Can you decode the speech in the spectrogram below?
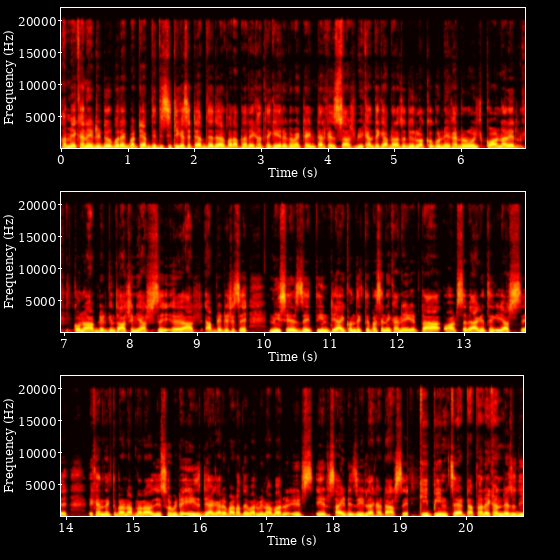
আমি এখানে এডিটের উপর একবার ট্যাপ দিয়ে দিচ্ছি, ঠিক আছে? ট্যাপ দিয়ে দেওয়ার পর আপনার এখান থেকে এরকম একটা ইন্টারফেস আসবে। এখান থেকে আপনারা যদি লক্ষ্য করেন এখানের ওই কর্নারের কোনো আপডেট কিন্তু আসেনি। আসছে আপডেট এসেছে। নিচের যে তিনটি আইকন দেখতে পাচ্ছেন এখানে, এটা হোয়াটসঅ্যাপে আগে থেকেই আসছে। এখানে দেখতে পারেন আপনারা এই ছবিটা এইচডি আকারে পাঠাতে পারবেন, আবার এর এর সাইডে যেই লেখাটা আছে কিপ ইন চ্যাট আপনারা এখানে যদি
